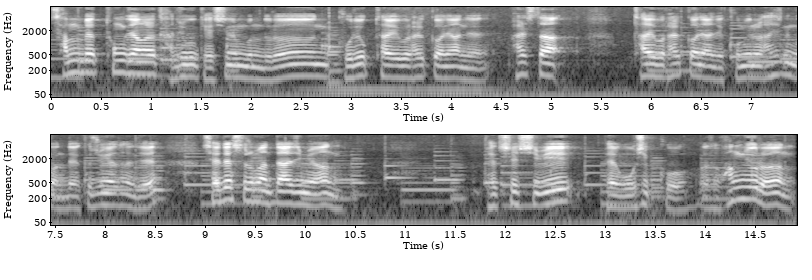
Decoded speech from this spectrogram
300 통장을 가지고 계시는 분들은 96 타입을 할 거냐, 이제 84 타입을 할 거냐 이제 고민을 하시는 건데 그 중에서 이제 세대 수로만 따지면 172, 159. 그래서 확률은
